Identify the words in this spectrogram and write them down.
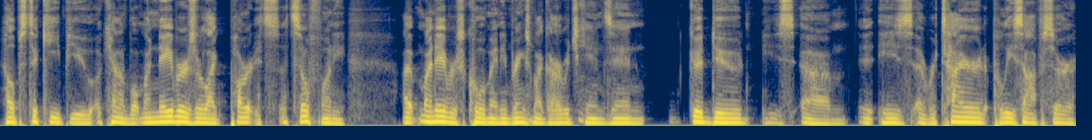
helps to keep you accountable my neighbors are like part it's it's so funny I, my neighbor's cool man he brings my garbage cans in good dude. He's um, he's a retired police officer.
